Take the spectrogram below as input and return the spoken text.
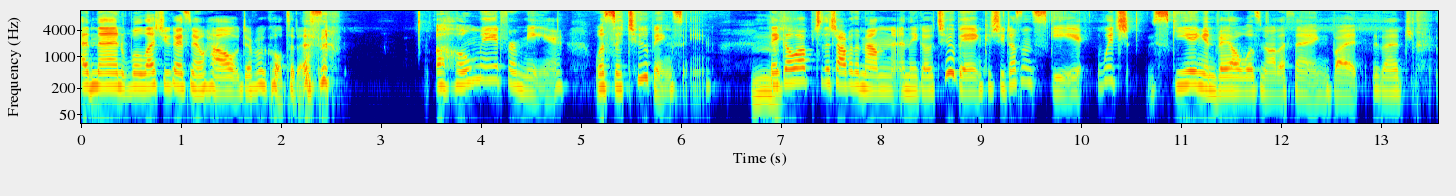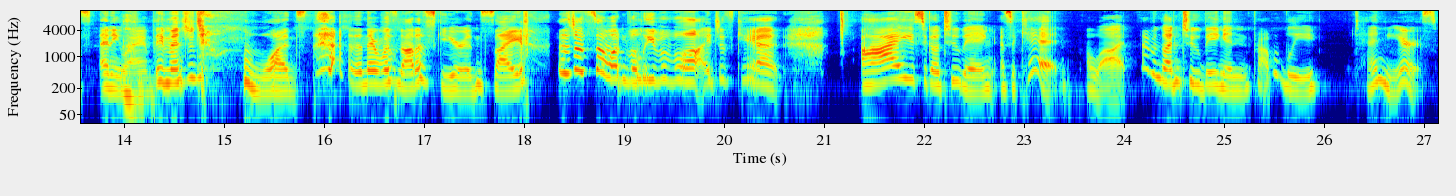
and then we'll let you guys know how difficult it is. A homemade for me was the tubing scene. Mm. They go up to the top of the mountain and they go tubing because she doesn't ski, which skiing in Vail was not a thing. But that, anyway, they mentioned it once, and then there was not a skier in sight. It's just so unbelievable. I just can't. I used to go tubing as a kid a lot. I haven't gone tubing in probably 10 years.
